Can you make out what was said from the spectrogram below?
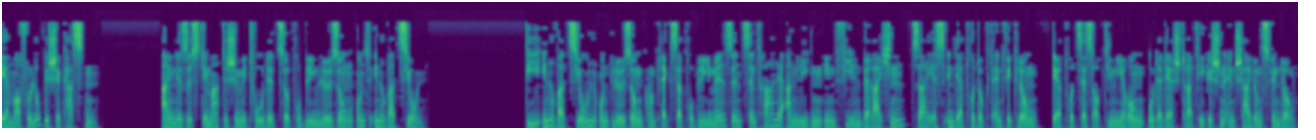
Der morphologische Kasten. Eine systematische Methode zur Problemlösung und Innovation. Die Innovation und Lösung komplexer Probleme sind zentrale Anliegen in vielen Bereichen, sei es in der Produktentwicklung, der Prozessoptimierung oder der strategischen Entscheidungsfindung.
